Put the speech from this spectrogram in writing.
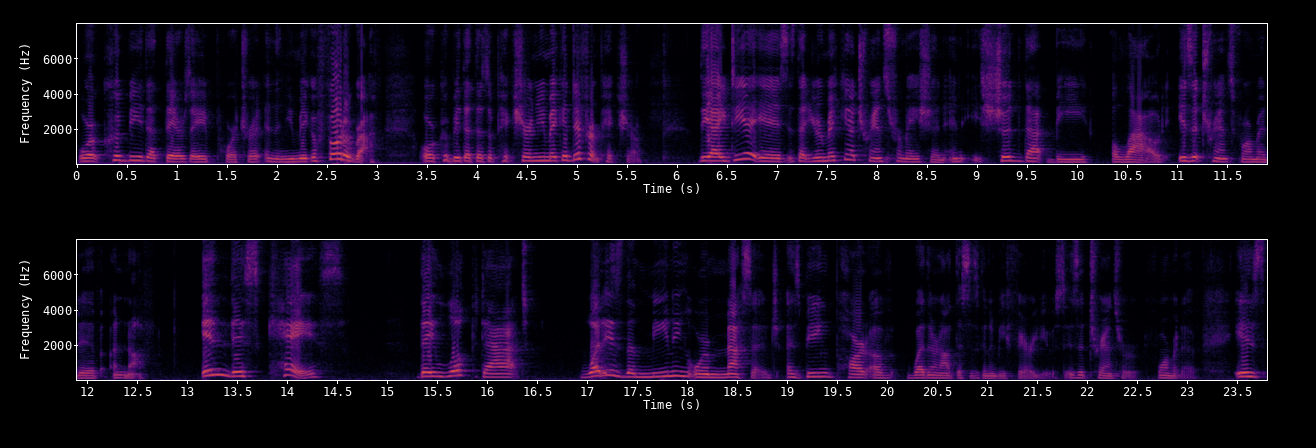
Or it could be that there's a portrait and then you make a photograph. Or it could be that there's a picture and you make a different picture. The idea is, is that you're making a transformation and should that be allowed? Is it transformative enough? In this case, they looked at what is the meaning or message as being part of whether or not this is going to be fair use? Is it transformative? Is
